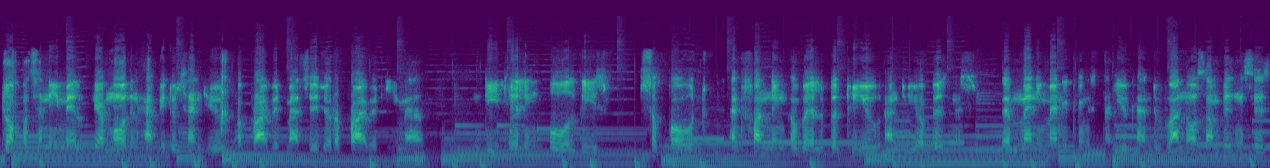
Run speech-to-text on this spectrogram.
drop us an email. We are more than happy to send you a private message or a private email detailing all these support and funding available to you and to your business. There are many, many things that you can do. I know some businesses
